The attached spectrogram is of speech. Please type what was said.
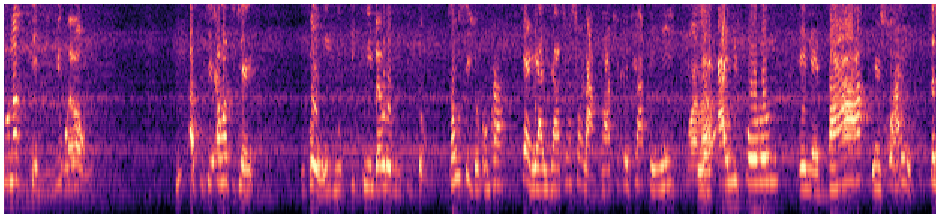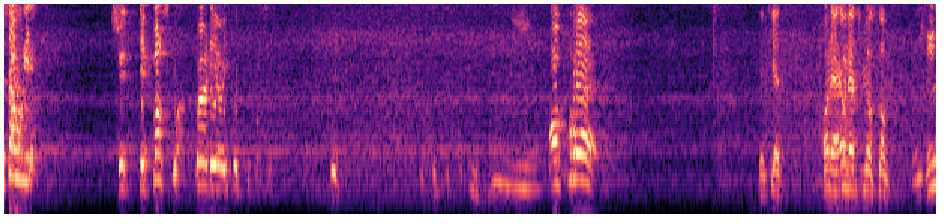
Nous, ces vidéos, ouais, ouais. Ah, es, ah, moi, si. Encore une boutique, ni belle boutique, donc. Donc, si je comprends, tes réalisations sont la voiture que tu as payée, Voilà. les iPhones et les bars, les soirées. C'est ça ou rien? Je dépense quoi? Quoi d'ailleurs il faut dépenser Mon frère T'inquiète, on est, on est toujours ensemble. Hmm?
